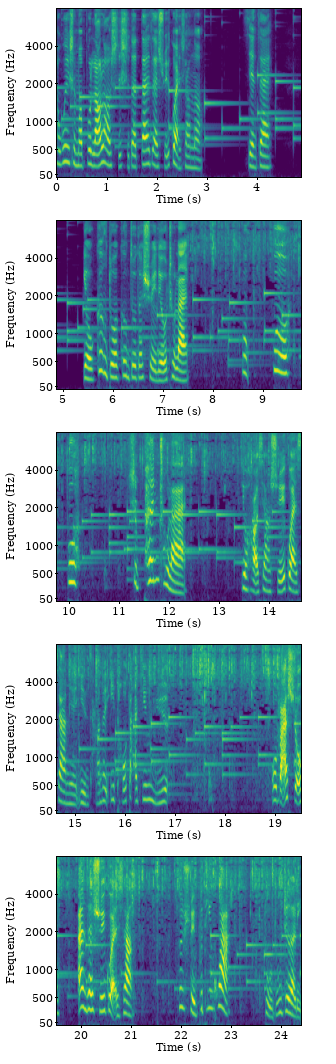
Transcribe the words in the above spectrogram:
它为什么不老老实实的待在水管上呢？现在有更多更多的水流出来，不不不，是喷出来，就好像水管下面隐藏着一头大鲸鱼。我把手按在水管上，可水不听话，堵住这里，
